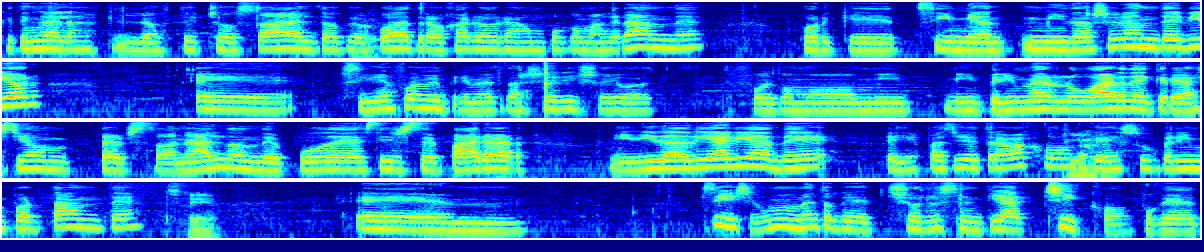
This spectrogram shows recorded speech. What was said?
que tenga los techos altos, que pueda trabajar obras un poco más grandes, porque sí, mi, mi taller anterior, eh, si bien fue mi primer taller y yo digo, fue como mi, mi primer lugar de creación personal donde pude decir separar mi vida diaria de el espacio de trabajo, que es súper importante. Sí. Em, sí, llegó un momento que yo lo sentía chico, porque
